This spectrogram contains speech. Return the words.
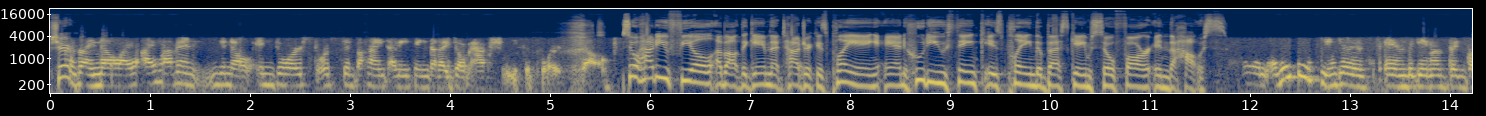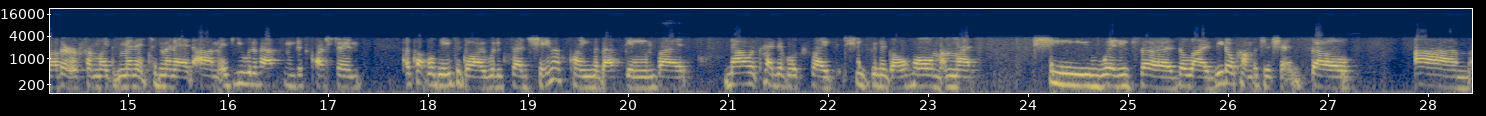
Sure. Because I know I, I haven't, you know, endorsed or stood behind anything that I don't actually support. So. So, how do you feel about the game that Todrick is playing, and who do you think is playing the best game so far in the house? Um, everything changes in the game of Big Brother from like minute to minute. Um, if you would have asked me this question a couple days ago, I would have said Shayna's playing the best game, but now it kind of looks like she's going to go home unless she wins the the live veto competition. So, um,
